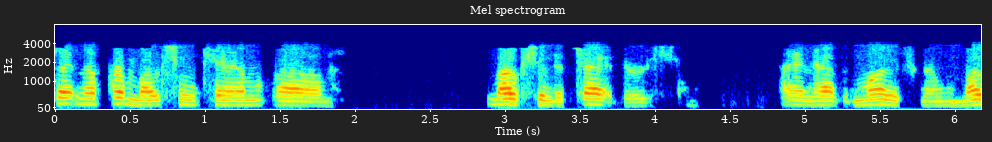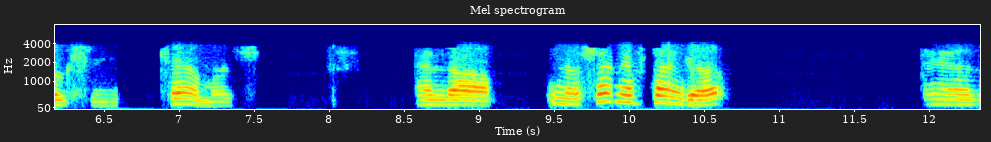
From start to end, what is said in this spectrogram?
setting up our motion cam, um, motion detectors. I didn't have the money for no motion cameras, and uh, you know, setting everything up and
